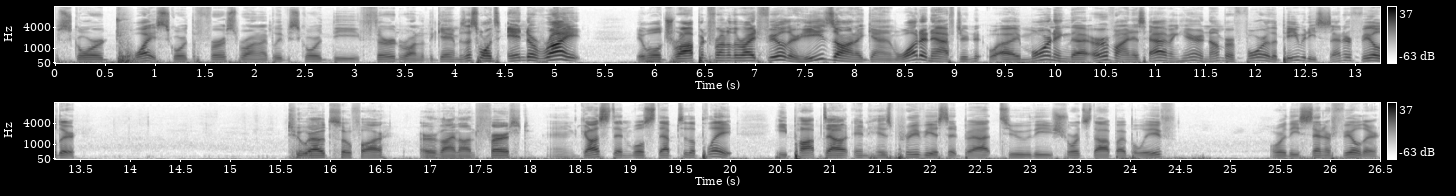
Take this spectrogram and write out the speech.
scored twice. Scored the first run. I believe he scored the third run of the game. As this one's into right. It will drop in front of the right fielder. He's on again. What an afternoon, a morning that Irvine is having here. Number four, the Peabody center fielder. Two outs so far. Irvine on first. And Gustin will step to the plate. He popped out in his previous at bat to the shortstop, I believe, or the center fielder.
